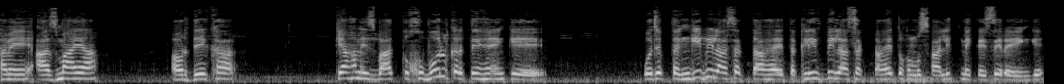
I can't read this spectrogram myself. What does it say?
हमें आजमाया और देखा क्या हम इस बात को कबूल करते हैं कि वो जब तंगी भी ला सकता है, तकलीफ़ भी ला सकता है तो हम उस हालित में कैसे रहेंगे?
